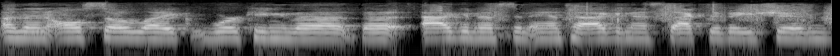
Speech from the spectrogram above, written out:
and then also like working the the agonist and antagonist activation.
